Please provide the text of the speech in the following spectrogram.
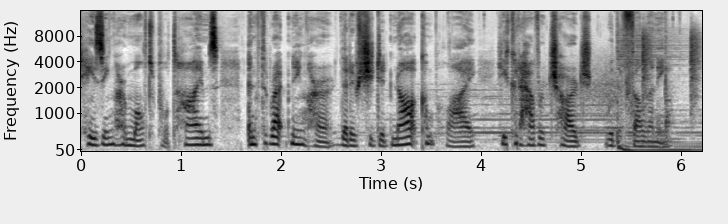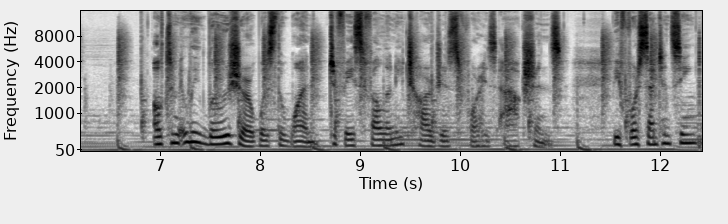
tasing her multiple times and threatening her that if she did not comply, he could have her charged with a felony. Ultimately, Lozier was the one to face felony charges for his actions. Before sentencing,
